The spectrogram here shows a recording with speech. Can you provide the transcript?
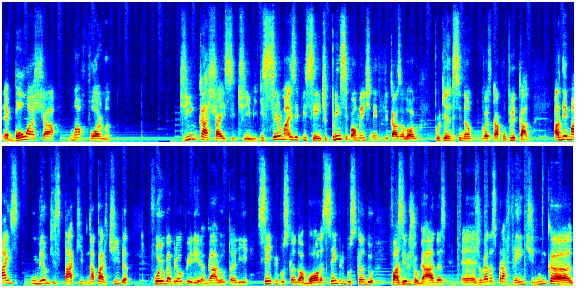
É bom achar uma forma de encaixar esse time e ser mais eficiente, principalmente dentro de casa logo, porque senão vai ficar complicado. Ademais, o meu destaque na partida foi o Gabriel Pereira, garoto ali sempre buscando a bola, sempre buscando fazer jogadas, é, jogadas para frente, nunca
